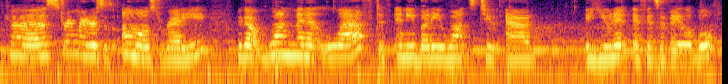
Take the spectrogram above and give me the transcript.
because Stream Raiders is almost ready. We got one minute left if anybody wants to add a unit if it's available.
